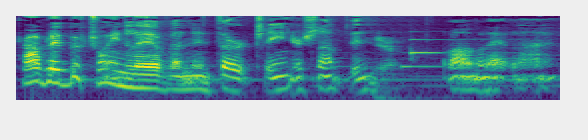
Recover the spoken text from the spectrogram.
Probably between 11 and 13 or something Yeah. along that line.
